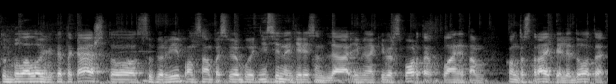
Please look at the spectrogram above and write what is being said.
Тут была логика такая, что Super VIP, он сам по себе будет не сильно интересен для именно киберспорта, в плане там Counter-Strike или Dota.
